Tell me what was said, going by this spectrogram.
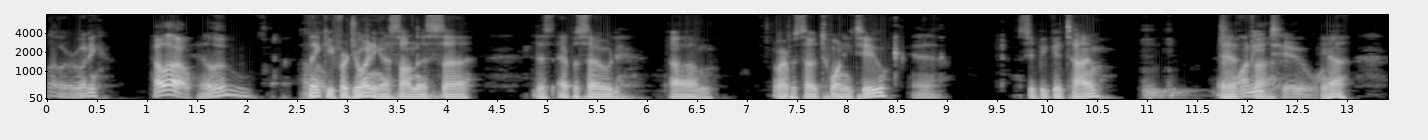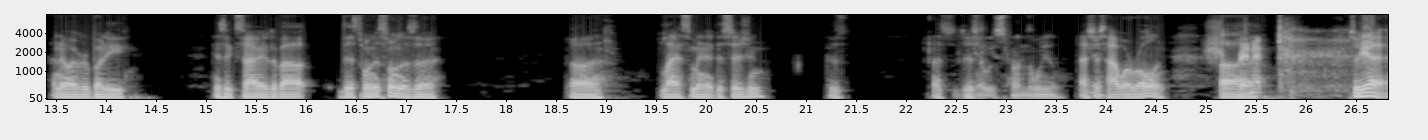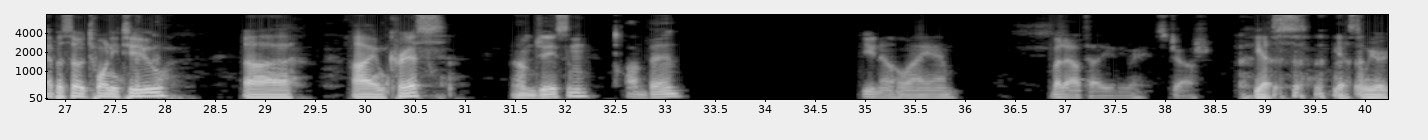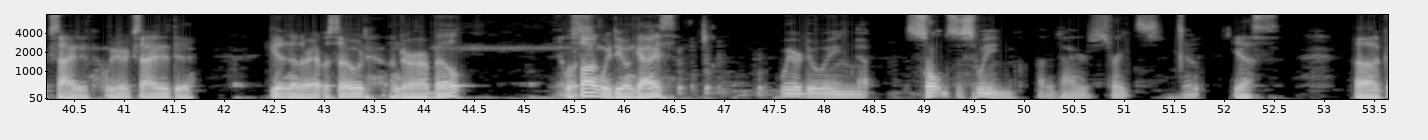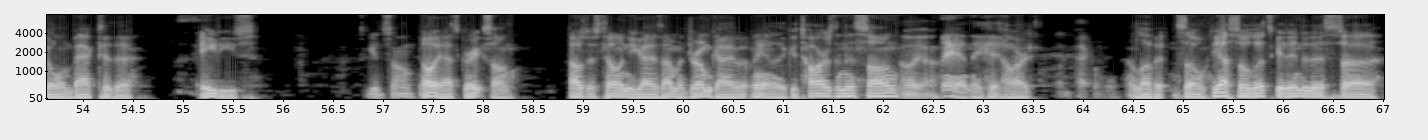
Hello, everybody. Hello. Hello. Thank you for joining us on this uh, this episode, um, or episode twenty two. Yeah. Should be a good time. If, uh, 22. yeah, I know everybody is excited about this one. This one is a uh, last minute decision because that's just Yeah, we spun the wheel. that's just how we're rolling. Uh, Spin it. So yeah, episode twenty two. uh, I am Chris. I'm Jason. I'm Ben. You know who I am. But I'll tell you anyway. It's Josh. Yes, yes, we are excited. We are excited to get another episode under our belt. Yeah, what what's- song we doing, guys? We are doing Sultans of Swing by the Dire Straits. Yep. Yes, uh, going back to the '80s. It's a good song. Oh yeah, it's a great song. I was just telling you guys, I'm a drum guy, but man, the guitars in this song, Oh yeah. man, they hit hard. Impeccable. I love it. So yeah, so let's get into this. Uh,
